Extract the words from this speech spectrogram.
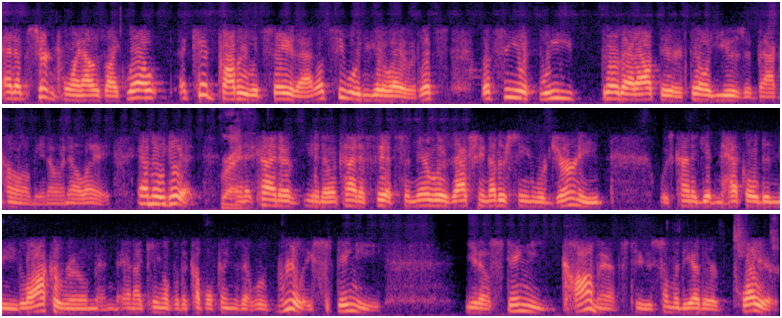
at a certain point, I was like, well, a kid probably would say that. Let's see what we can get away with. Let's let's see if we throw that out there, if they'll use it back home, you know, in L.A. And they did. Right. And it kind of, you know, it kind of fits. And there was actually another scene where Jurnee was kind of getting heckled in the locker room, and and I came up with a couple things that were really stingy, you know, stingy comments to some of the other players.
